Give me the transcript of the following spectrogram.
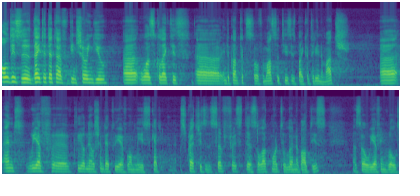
Uh, all this uh, data that I've been showing you uh, was collected in the context of a master thesis by Catarina Matos. Uh, and we have a clear notion that we have only scratched the surface. There's a lot more to learn about this. Uh, so we have enrolled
